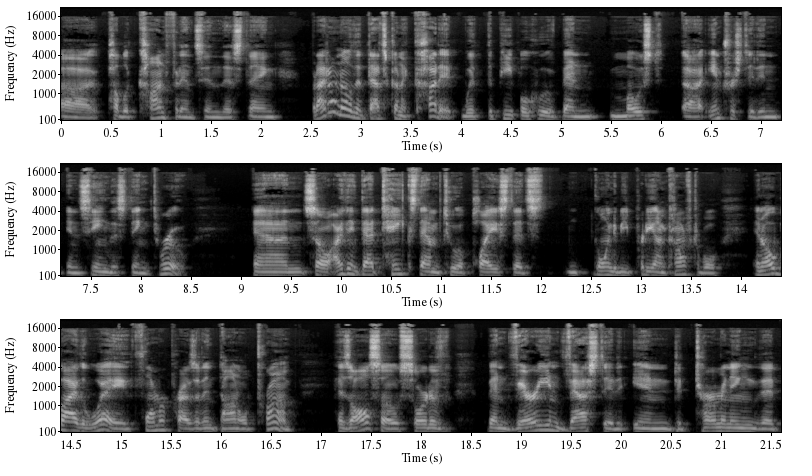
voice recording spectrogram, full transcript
uh, public confidence in this thing. But I don't know that that's going to cut it with the people who have been most uh, interested in in seeing this thing through. And so I think that takes them to a place that's going to be pretty uncomfortable. And oh, by the way, former President Donald Trump has also sort of been very invested in determining that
